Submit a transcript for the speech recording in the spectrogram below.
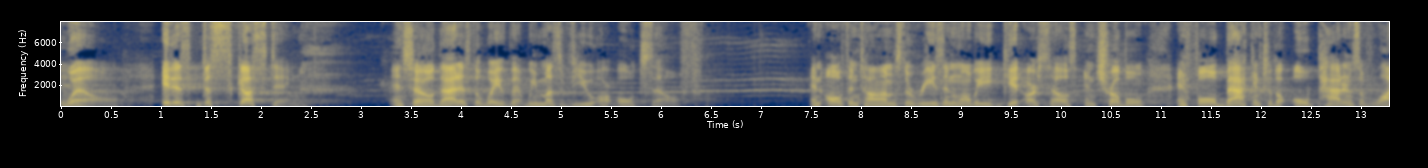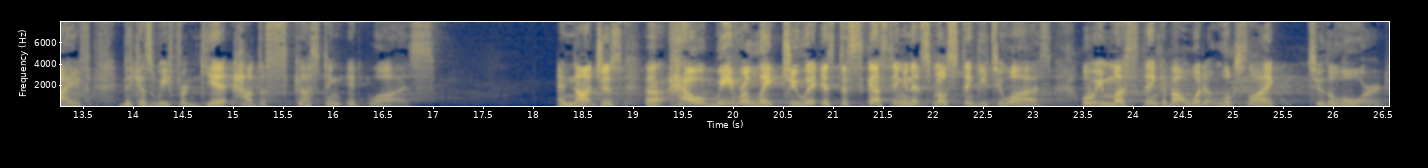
well. It is disgusting. And so that is the way that we must view our old self. And oftentimes, the reason why we get ourselves in trouble and fall back into the old patterns of life because we forget how disgusting it was. And not just uh, how we relate to it. it is disgusting and it smells stinky to us, but we must think about what it looks like to the Lord.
